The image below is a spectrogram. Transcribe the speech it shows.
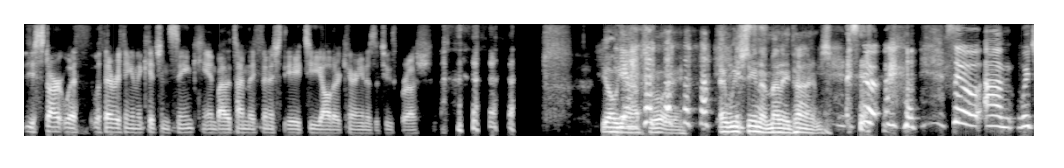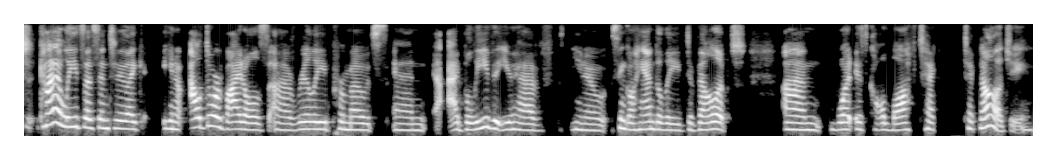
you start with with everything in the kitchen sink, and by the time they finish the AT, all they're carrying is a toothbrush. Oh yeah, absolutely. And we've seen it many times. so, so um, which kind of leads us into like you know outdoor vitals uh, really promotes and i believe that you have you know single-handedly developed um, what is called loft tech technology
